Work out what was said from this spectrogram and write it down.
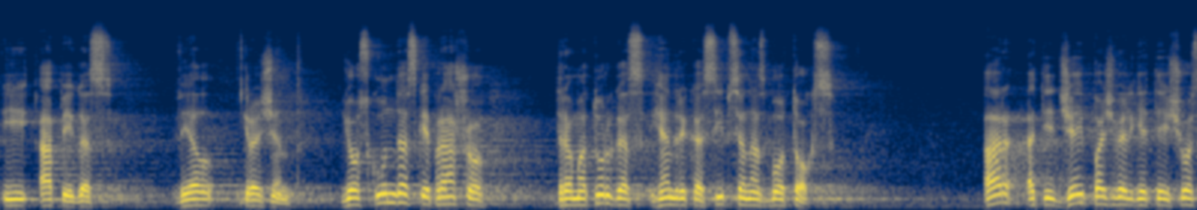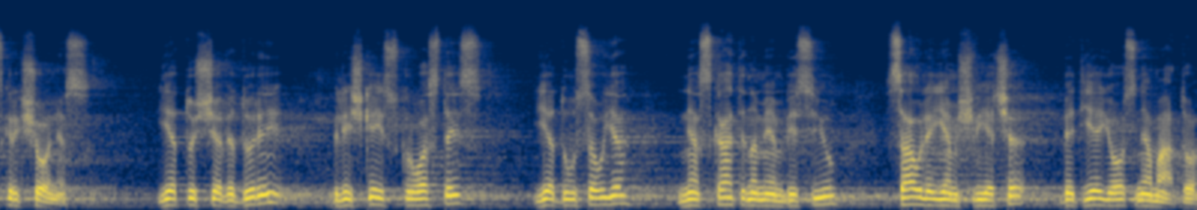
į apeigas vėl gražinti. Jo skundas, kaip rašo dramaturgas Henrikas Ibsenas, buvo toks. Ar atidžiai pažvelgėte į šiuos krikščionis? Jie tuščia viduriai, bliškiais kruostais, jie dūsauja, neskatinami ambicijų, saulė jiems šviečia, bet jie jos nemato.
